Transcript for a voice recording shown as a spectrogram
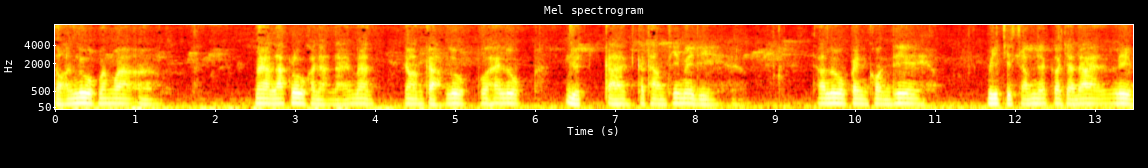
สอนลูกบ้างว่าแม่รักลูกขนาดไหนแม่ยอมกราบลูกเพื่อให้ลูกหยุดการกระทำที่ไม่ดี ถ้าลูกเป็นคนที่มีจิตสำนึกก็จะได้รีบ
